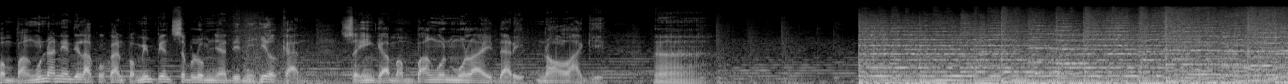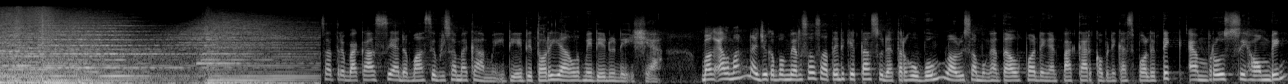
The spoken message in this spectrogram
pembangunan yang dilakukan pemimpin sebelumnya dinihilkan sehingga membangun mulai dari nol lagi. Nah, Terima kasih Anda masih bersama kami di Editorial Media Indonesia. Bang Elman dan juga pemirsa saat ini kita sudah terhubung melalui sambungan telepon dengan pakar komunikasi politik Emrus Sihombing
